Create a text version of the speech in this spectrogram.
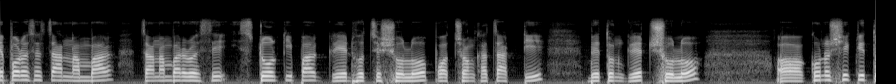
এরপর রয়েছে চার নাম্বার। চার নাম্বারে রয়েছে স্টোর কিপার গ্রেড হচ্ছে ষোলো, পদ সংখ্যা চারটি, বেতন গ্রেড ষোলো। কোনো স্বীকৃত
